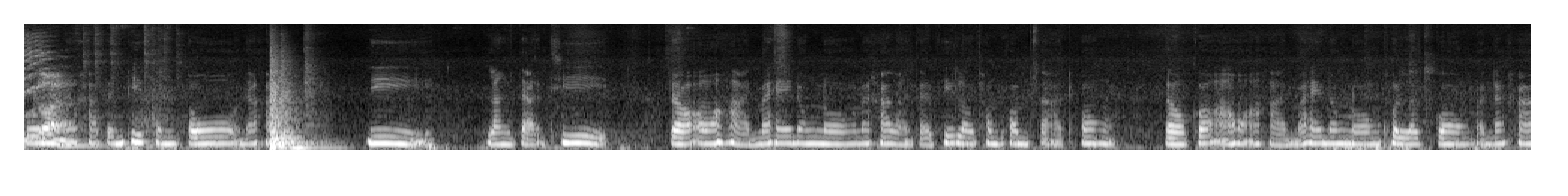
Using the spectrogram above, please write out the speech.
ซนนะคะ เป็นพี่คนโตนะคะ นี่หลังจากที่เราเอาอาหารมาให้น้องๆนะคะ หลังจากที่เราทำความสะอาดห้อง เราก็เอาอาหารมาให้น้องๆคนละกองกันนะคะ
